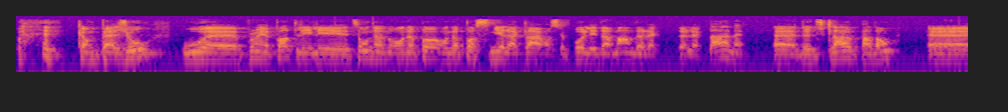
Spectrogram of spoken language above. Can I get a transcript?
comme Pajot, ou euh, peu importe, les, les on n'a pas, on pas signé Leclerc, on ne sait pas les demandes de, de Leclerc, mais euh, de Duclair, pardon. Euh,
